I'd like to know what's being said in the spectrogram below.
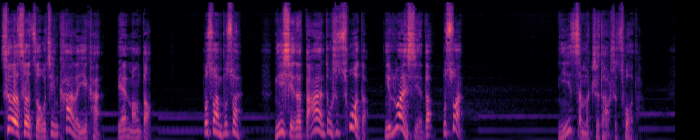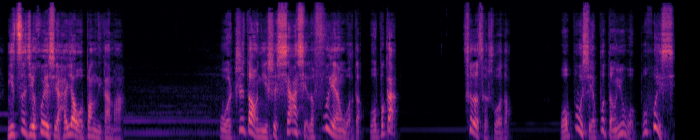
策策走近看了一看，连忙道：“不算不算，你写的答案都是错的，你乱写的不算。”你怎么知道是错的？你自己会写，还要我帮你干嘛？我知道你是瞎写了敷衍我的，我不干。”策策说道，“我不写不等于我不会写。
